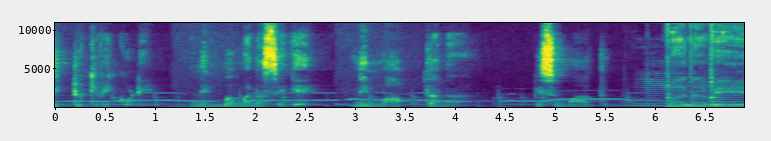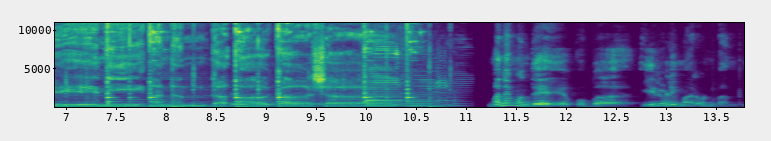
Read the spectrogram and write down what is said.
ಮನಸ್ಸಿಟ್ಟು ಕಿವಿ ಕೊಡಿ. ನಿಮ್ಮ ಮನಸ್ಸಿಗೆ ನಿಮ್ಮ ಆಪ್ತನ ಪಿಸುಮಾತು ಮನವೇ ನೀ ಅನಂತ ಆಕಾಶ. ಮನೆ ಮುಂದೆ ಒಬ್ಬ ಈರುಳ್ಳಿ ಮಾರೋನು ಬಂದ.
